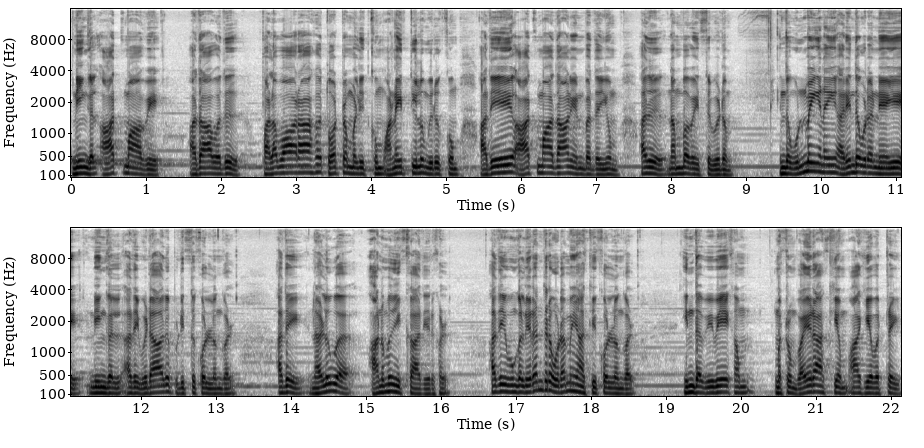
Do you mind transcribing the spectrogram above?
நீங்கள் ஆத்மாவே அதாவது பலவாறாக தோற்றமளிக்கும் அனைத்திலும் இருக்கும் அதே ஆத்மாதான் என்பதையும் அது நம்ப வைத்துவிடும். இந்த உண்மையினை அறிந்தவுடனேயே நீங்கள் அதை விடாது பிடித்து கொள்ளுங்கள். அதை நழுவ அனுமதிக்காதீர்கள். அதை உங்கள் நிரந்தர உடமையாக்கிக் கொள்ளுங்கள். இந்த விவேகம் மற்றும் வைராக்கியம் ஆகியவற்றை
